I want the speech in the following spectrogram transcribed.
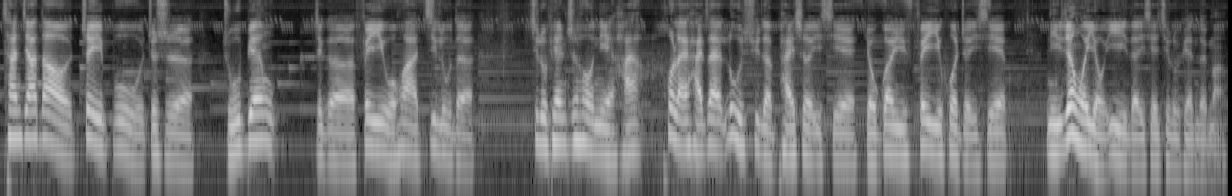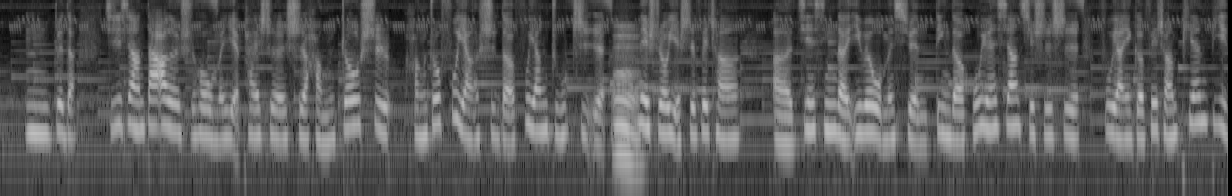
参加到这一部就是竹编这个非遗文化记录的纪录片之后，你还后来还在陆续的拍摄一些有关于非遗或者一些你认为有意义的一些纪录片，对吗？嗯，对的。其实像大二的时候，我们也拍摄的是杭州市杭州富阳市的富阳竹纸，嗯那时候也是非常呃艰辛的，因为我们选定的湖源乡其实是富阳一个非常偏僻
